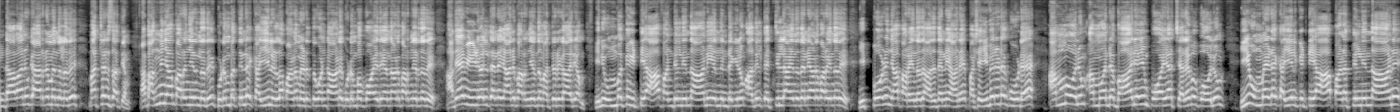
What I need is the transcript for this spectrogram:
ഉണ്ടാവാനും കാരണം എന്നുള്ളത് മറ്റൊരു സത്യം. അപ്പൊ അന്ന് ഞാൻ പറഞ്ഞിരുന്നത് കുടുംബത്തിന്റെ കയ്യിലുള്ള പണം എടുത്തുകൊണ്ടാണ് കുടുംബം പോയത് എന്നാണ് പറഞ്ഞിരുന്നത്. അതേ വീഡിയോയിൽ തന്നെ ഞാൻ പറഞ്ഞിരുന്ന മറ്റൊരു കാര്യം. ഇനി ഉമ്മക്ക് കിട്ടിയ ആ ഫണ്ടിൽ നിന്നാണ് എന്നുണ്ടെങ്കിലും അതിൽ തെറ്റില്ല എന്ന് തന്നെയാണ് പറയുന്നത്. ഇപ്പോഴും ഞാൻ പറയുന്നത് അത് തന്നെയാണ്. പക്ഷെ ഇവരുടെ കൂടെ അമ്മോനും അമ്മോന്റെ ഭാര്യയും പോയ ചെലവ് പോലും ഈ ഉമ്മയുടെ കയ്യിൽ കിട്ടിയ ആ പണത്തിൽ നിന്നാണ്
